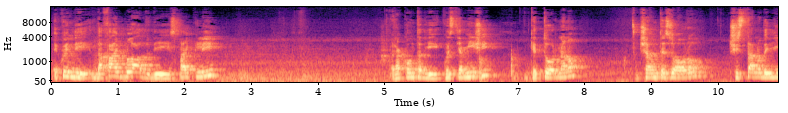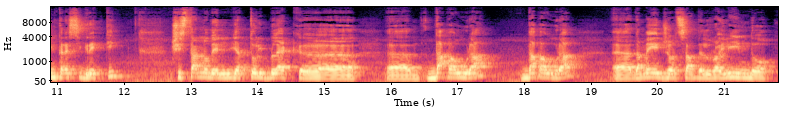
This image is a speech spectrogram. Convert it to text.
E quindi da Five Blood di Spike Lee racconta di questi amici che tornano, c'è un tesoro, ci stanno degli interessi gretti, ci stanno degli attori black eh, eh, da paura, da paura, eh, da Majors a Del Roy Lindo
